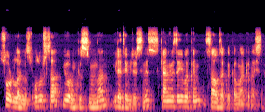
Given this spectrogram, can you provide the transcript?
Sorularınız olursa yorum kısmından iletebilirsiniz. Kendinize iyi bakın. Sağlıcakla kalın arkadaşlar.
